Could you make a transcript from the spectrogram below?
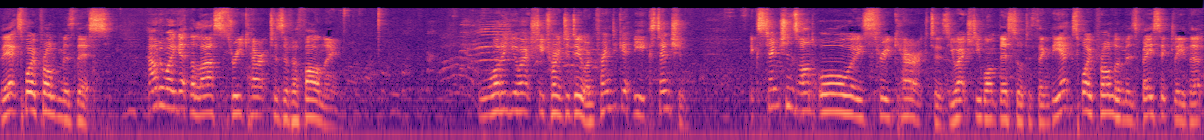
The XY problem is this: How do I get the last three characters of a file name? What are you actually trying to do? I'm trying to get the extension. Extensions aren't always three characters. You actually want this sort of thing. The XY problem is basically that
